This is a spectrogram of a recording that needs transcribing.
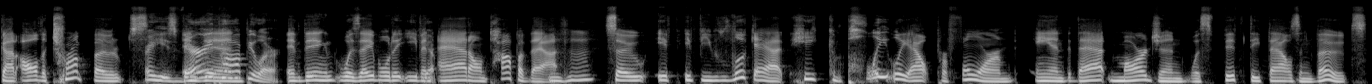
got all the Trump votes Right, He's very then- popular. and then was able to even Yep. add on top of that. Mhm. So if if you look at he completely outperformed and that margin was 50,000 votes,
